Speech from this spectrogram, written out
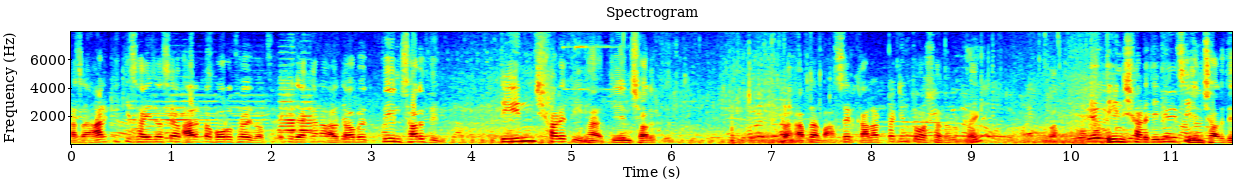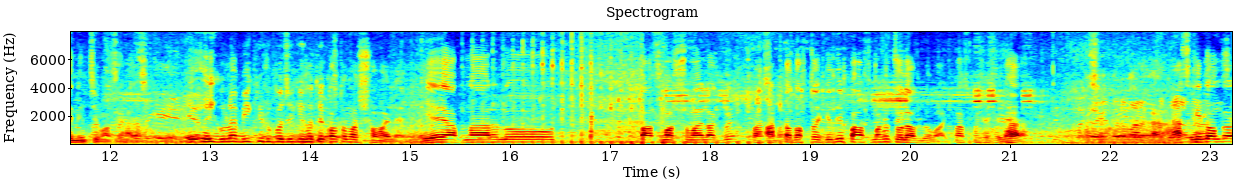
আচ্ছা আর কি কি সাইজ আছে আর একটা বড় সাইজ আছে। একটু দেখান আর আমাদের। হবে তিন সাড়ে তিন। তিন সাড়ে তিন? হ্যাঁ তিন সাড়ে তিন। আপনার মাছের কালারটা কিন্তু অসাধারণ ভাই। তিন সাড়ে তিন ইঞ্চি? তিন সাড়ে তিন ইঞ্চি মাছের। এ- এইগুলা বিক্রির উপযোগী হতে কত মাস সময় লাগে? এ আপনার হলো পাঁচ মাস সময় লাগবে। আটটা দশটা কেজি পাঁচ মাসে চলে আসবে ভাই। পাঁচ মাসে হ্যাঁ। কিন্তু এই আমরা-?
